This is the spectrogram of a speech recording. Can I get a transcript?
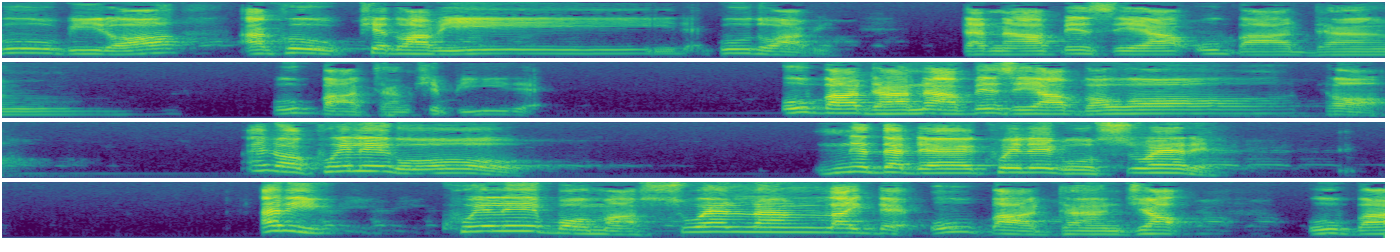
ကူးပြီးတော့အခုဖြစ်သွားပြီတဲ့ကူးသွားပြီတဏှာပစ္စယဥပါဒံဥပါဒံဖြစ်ပြီတဲ့ဥပါဒါနပစ္စယဘဝ ဟောအဲ့တော့ခွေးလေးကိုနှစ်သက်တယ်ခွေးလေးကိုစွဲတယ်အဲ့ဒီခွေးလေးပေါ်မှာစွဲလန်းလိုက်တဲ့ဥပါဒံကြောင့်ဥပါ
